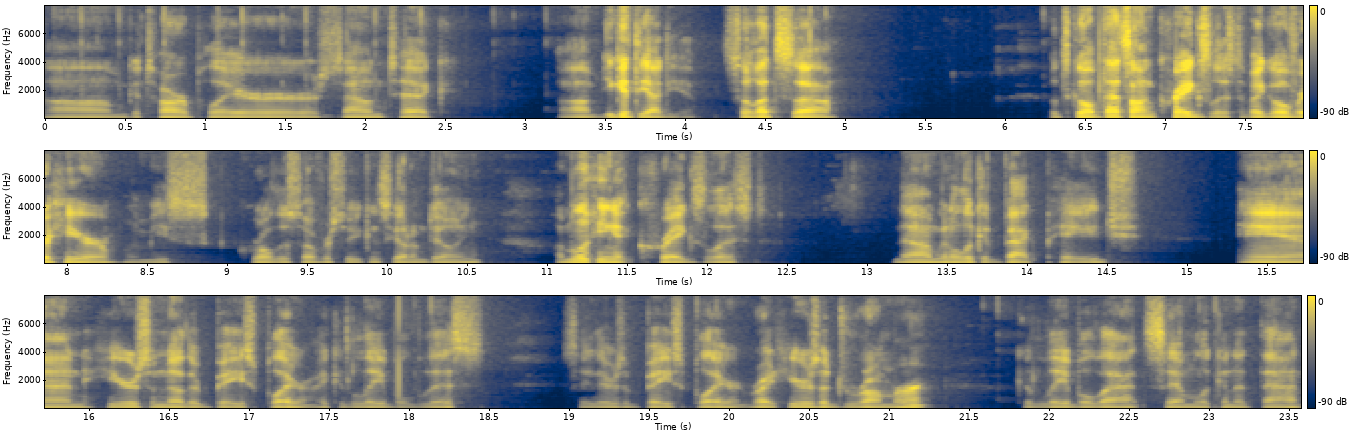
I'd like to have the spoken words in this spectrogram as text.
um, guitar player, sound tech. Um, you get the idea. So let's uh, let's go up. That's on Craigslist. If I go over here, let me scroll this over so you can see what I'm doing. I'm looking at Craigslist. Now I'm going to look at Backpage, and here's another bass player. I could label this. Say there's a bass player. Right here's a drummer could label that, say I'm looking at that.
